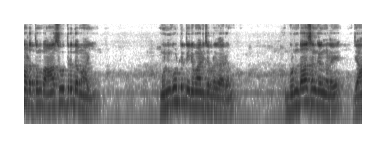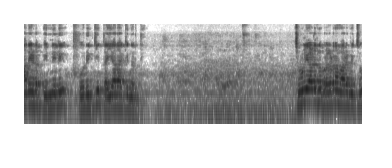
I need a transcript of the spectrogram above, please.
നടത്തുമ്പോൾ ആസൂത്രിതമായി മുൻകൂട്ടി തീരുമാനിച്ച പ്രകാരം ഗുണ്ടാ സംഘങ്ങളെ ജാഥയുടെ പിന്നിൽ ഒരുക്കി തയ്യാറാക്കി നിർത്തി. ചൂളിയാടുന്ന് പ്രകടനം ആരംഭിച്ചു.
